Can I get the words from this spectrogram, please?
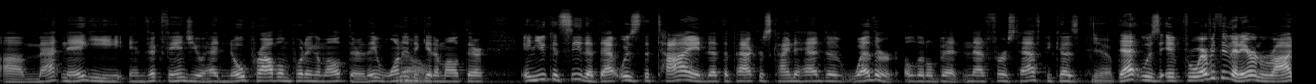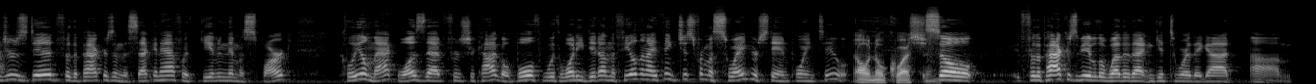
uh, Matt Nagy and Vic Fangio had no problem putting him out there. They wanted no. to get him out there, and you could see that that was the tide that the Packers kind of had to weather a little bit in that first half because yep. that was it for everything that Aaron Rodgers did for the Packers in the second half with giving them a spark. Khalil Mack was that for Chicago, both with what he did on the field and I think just from a swagger standpoint too. Oh, no question. So for the Packers to be able to weather that and get to where they got, um,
